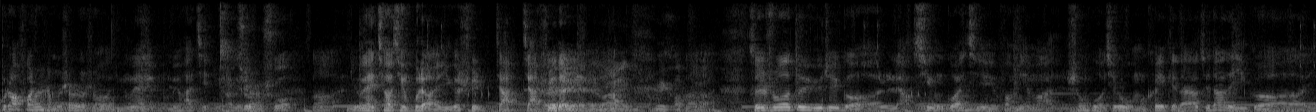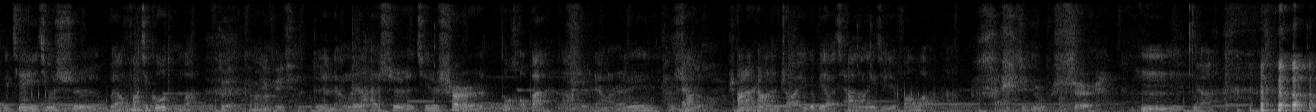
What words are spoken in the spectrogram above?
不知道发生什么事儿的时候，你永远也没法解决这个事儿就是不说，啊，你永远叫醒不了一个睡假假睡的人是吧啊？，所以说对于这个两性关系方面嘛，生活其实我们可以给大家最大的一个一个建议就是不要放弃沟通吧。对，communication，对，两个人还是其实事儿都好办啊，两个人商谈开就好商量商量，找一个比较恰当的一个解决方法啊。嗨，这都不是事儿。嗯啊，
